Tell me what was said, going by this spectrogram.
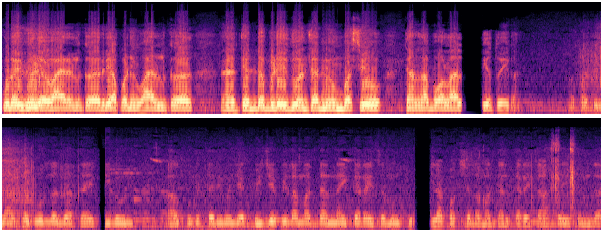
पुढे व्हिडिओ व्हायरल कर रेकॉर्डिंग व्हायरल कर ते डबडे दोन चार नेऊन बसव. त्यांना बोलायला येतोय का पाटील असं बोललं जात आहे की दोन कुठेतरी म्हणजे बीजेपीला मतदान नाही करायचं मग कुठल्या पक्षाला मतदान करायचं? असंही समजा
